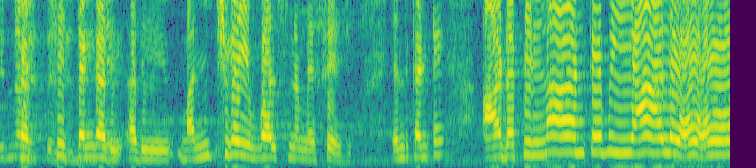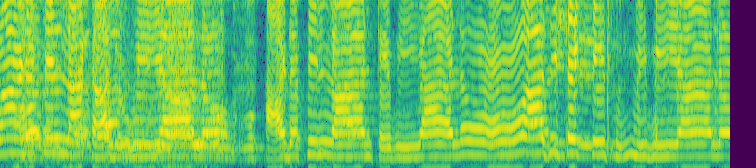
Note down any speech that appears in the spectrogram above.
చిన్న మెసేజ్ ఖచ్చితంగా అది అది మంచిగా ఇవ్వాల్సిన మెసేజ్. ఎందుకంటే ఆడపిల్ల అంటే వియాలో ఆడపిల్ల కాదు వియాలో. ఆడపిల్ల అంటే వియాలో ఆదిశక్తి సుమ్మి వియాలో.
